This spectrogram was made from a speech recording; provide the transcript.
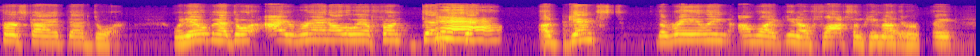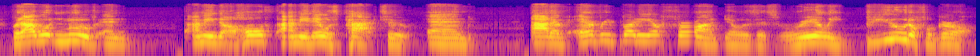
first guy at that door. When they opened that door, I ran all the way up front, dead set against the railing. I'm like, you know, Flotsam came out, they were great, but I wouldn't move. And I mean, the whole, I mean, it was packed too. And out of everybody up front, there was this really beautiful girl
